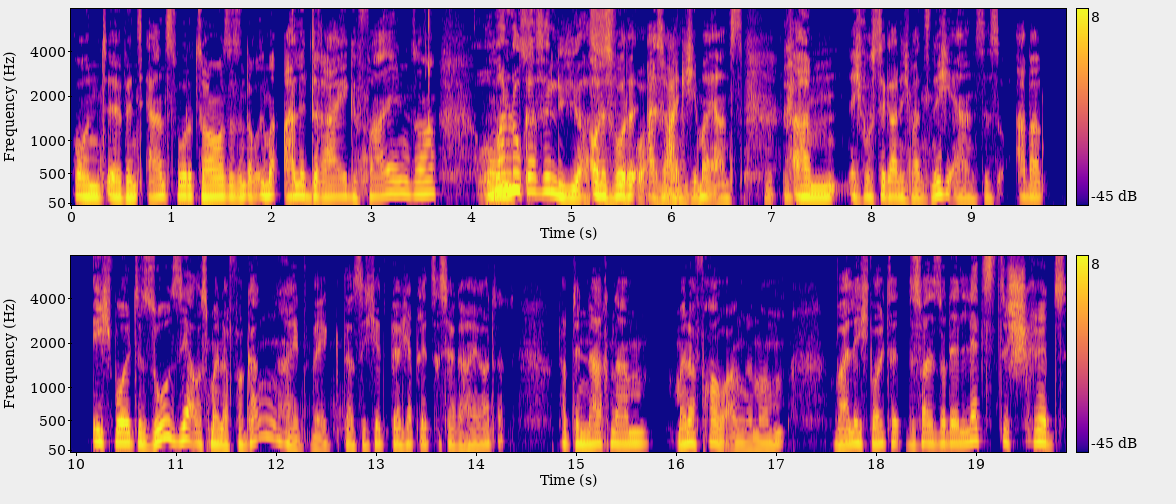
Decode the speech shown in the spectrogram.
Und äh, wenn es ernst wurde zu Hause, sind auch immer alle drei gefallen. So. Oh Mann, Lukas Elias. Und es wurde Oh, also eigentlich immer ernst. ähm, ich wusste gar nicht, wann es nicht ernst ist. Aber ich wollte so sehr aus meiner Vergangenheit weg, dass ich jetzt, ich habe letztes Jahr geheiratet und habe den Nachnamen meiner Frau angenommen, weil ich wollte, das war so der letzte Schritt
